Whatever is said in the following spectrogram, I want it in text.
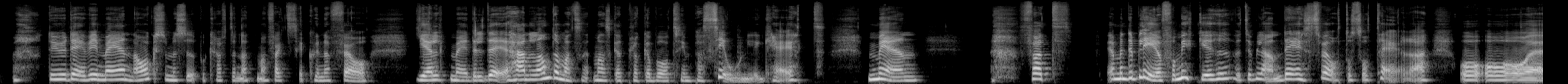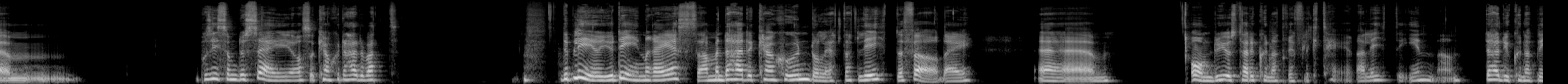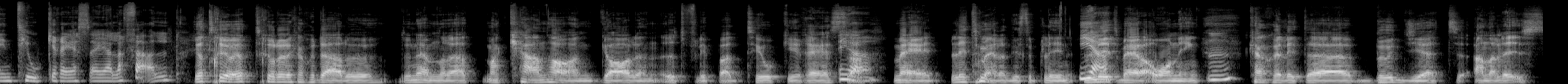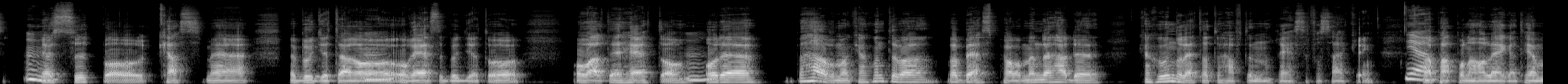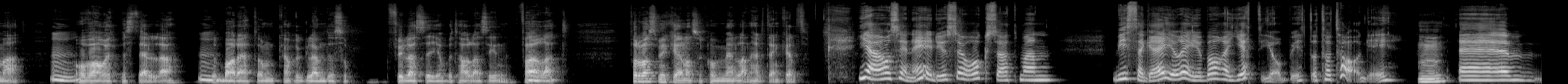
det är ju det vi menar också med superkraften, att man faktiskt ska kunna få hjälpmedel. Det handlar inte om att man ska plocka bort sin personlighet, men för att ja, men det blir för mycket i huvudet ibland. Det är svårt att sortera. Och, och ehm, precis som du säger så kanske det hade varit det blir ju din resa men det hade kanske underlättat lite för dig Eh, om du just hade kunnat reflektera lite innan. Det hade ju kunnat bli en tokig resa i alla fall. Jag tror, jag tror det är kanske där du, du nämner det, att man kan ha en galen, utflippad, tokig resa Ja. med lite mer disciplin, Ja. lite mer ordning, kanske lite budgetanalys. Jag är superkass med, med budgetar och, och resebudget och, och allt det heter. Och det behöver man kanske inte vara, vara bäst på, men det hade kanske underlättat att ha haft en reseförsäkring Ja. när papporna har legat hemma och varit beställda. Det är bara det att de kanske glömde så fyllas i och betalas in för att för det var så mycket annat som kom emellan helt enkelt. Ja, och sen är det ju så också att man vissa grejer är ju bara jättejobbigt att ta tag i. Mm. Ehm,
